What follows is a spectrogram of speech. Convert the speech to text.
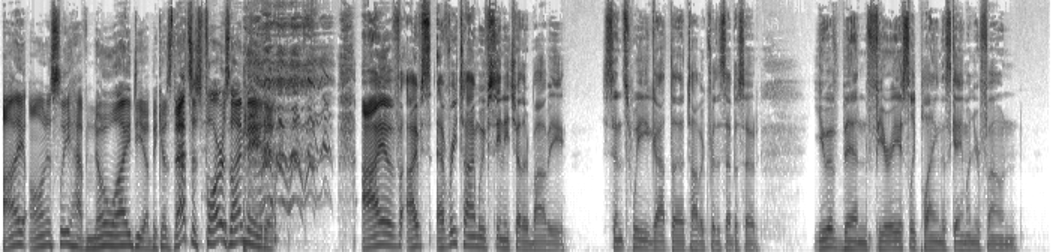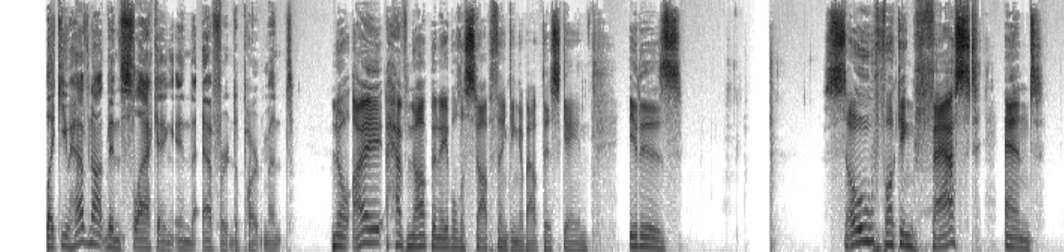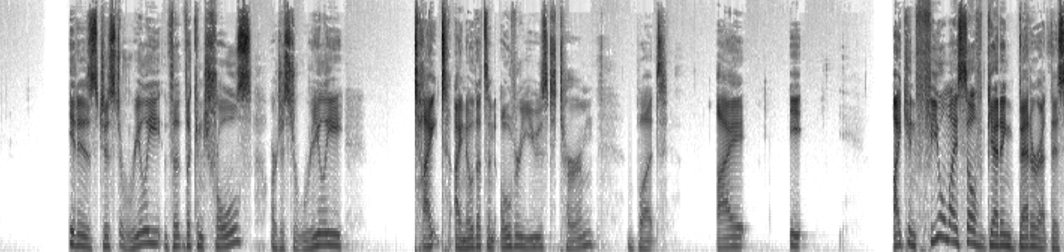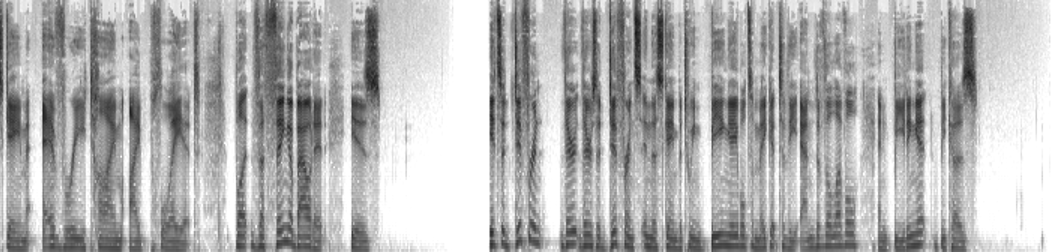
I honestly have no idea because that's as far as I made it. I have I've every time we've seen each other, Bobby, since we got the topic for this episode, you have been furiously playing this game on your phone. Like you have not been slacking in the effort department. No, I have not been able to stop thinking about this game. It is so fucking fast and it is just really the the controls are just really tight. I know that's an overused term, but I it I can feel myself getting better at this game every time I play it. But the thing about it is it's a different there there's a difference in this game between being able to make it to the end of the level and beating it because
